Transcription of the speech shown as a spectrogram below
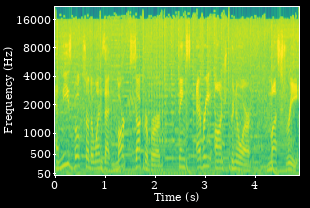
And these books are the ones that Mark Zuckerberg thinks every entrepreneur must read.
